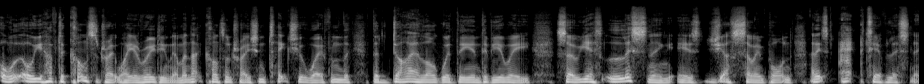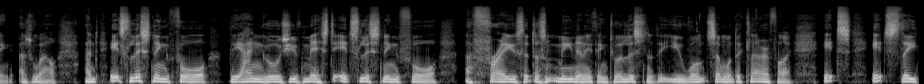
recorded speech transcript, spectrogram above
or, or you have to concentrate while you're reading them, and that concentration takes you away from the, the dialogue with the interviewee. So, yes, listening is just so important, and it's active listening as well. And it's listening for the angles you've missed, it's listening for a phrase that doesn't mean anything to a listener that you want someone to clarify. It's, it's, the,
